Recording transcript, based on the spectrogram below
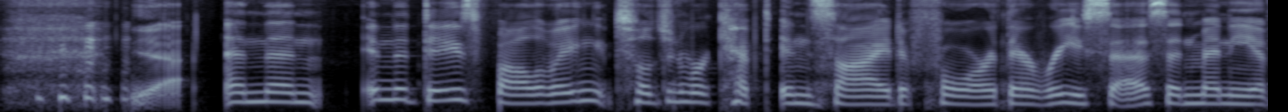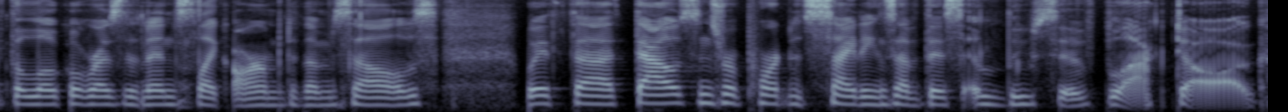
Yeah. And then in the days following, children were kept inside for their recess, and many of the local residents like armed themselves with uh, thousands reported sightings of this elusive black dog.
